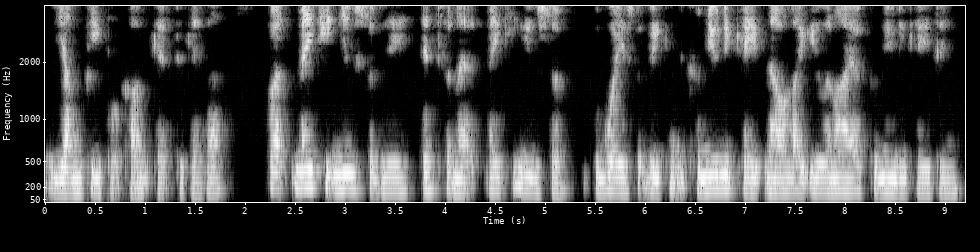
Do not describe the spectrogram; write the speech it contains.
young people can't get together, but making use of the internet, making use of the ways that we can communicate now, like you and I are communicating,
